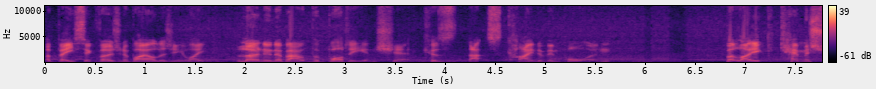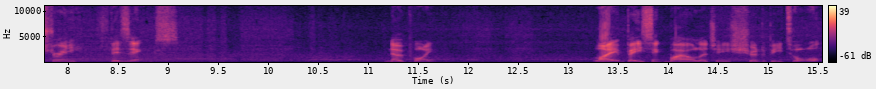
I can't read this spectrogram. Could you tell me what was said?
a basic version of biology. Like learning about the body and shit. Because that's kind of important. But like chemistry, physics... No point. Like, basic biology should be taught.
